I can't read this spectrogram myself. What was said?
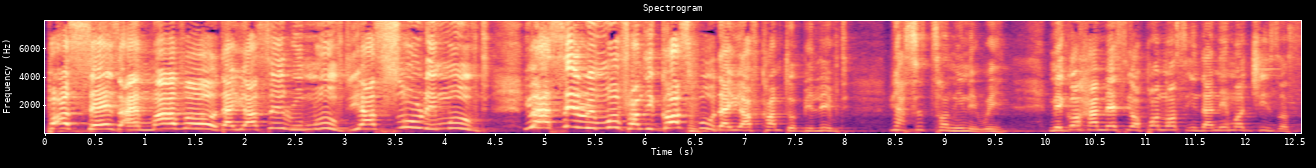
Paul says, I marvel that you are still removed. You are so removed. You are still removed from the gospel that you have come to believe. You are still turning away. May God have mercy upon us in the name of Jesus.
